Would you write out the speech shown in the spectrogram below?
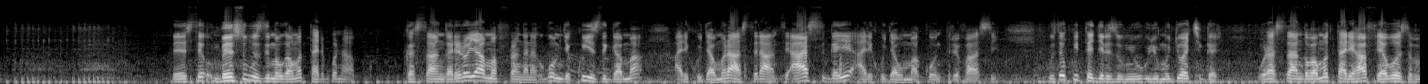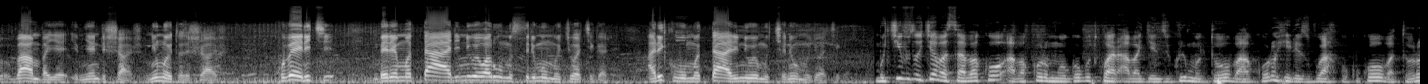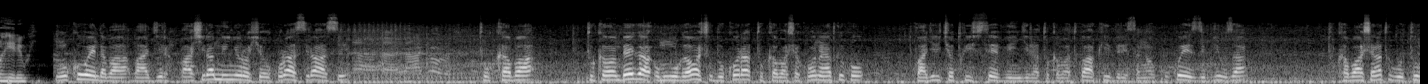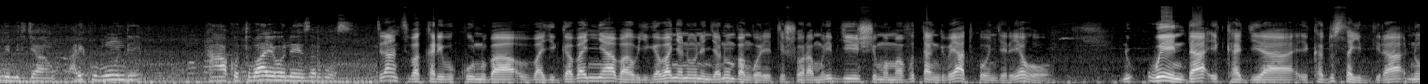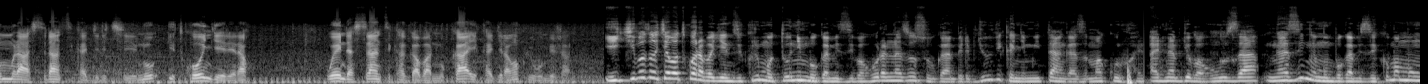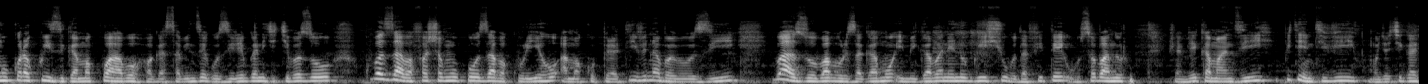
Mbese ubuzima bwa motari bwo ntabwo. Ugasanga rero ya mafaranga nakagombye kwizigama ari kujya muri asiranse asigaye ari kujya mu makonterevasiyo uze kwitegereza uyu mujyi wa kigali urasanga abamotari hafi ya bose bambaye imyenda ishaje n'inkweto zishaje. Kubera iki? Mbere motari ni we wari umusirimu mu mujyi wa kigali ariko ubu motari ni we mukene mu mujyi wa kigali. Mu cyifuzo cyo basaba ko abakora umwuga wo gutwara abagenzi kuri moto bakoroherezwa kuko batoroherewe. Nuko wenda ba- bagira bashyiramo inyoroshyo kuri asirasi tukaba tukaba mbega umwuga wacu dukora tukabasha kubona natwe ko twagira icyo twisevingira tukaba twakwivirisa nka ku kwezi byibuza tukabasha natwe gutunga imiryango. Ariko ubundi ntako tubayeho neza rwose. Siransi bakareba ukuntu ba- bayigabanya bayigabanya none njya numva ngo leta ishora muri byinshi mu mavuta ngo ibe yatwongereyeho. Wenda ikagira ikadusayidira no muri asiransi ikagira ikintu itwongereraho. Wenda asiransi ikagabanuka ikagera nko ku bihumbi ijana. Ikibazo cy'abatwara abagenzi kuri moto n'imbogamizi bahura na zo si ubwa mbere byumvikanye mu itangazamakuru. Ari na byo bahuza nka zimwe mu mbogamizi zikomamo nkokora kwizigama kwabo. Bagasaba inzego zirebwa n'iki kibazo kuba zabafasha nk'uko zabakuriyeho amakoperative n'abayobozi bazo baburizagamo imigabane n'ubwishyu budafite ubusobanuro. Janvier Kamanzi BTN TV mu mujyi wa Kigali.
